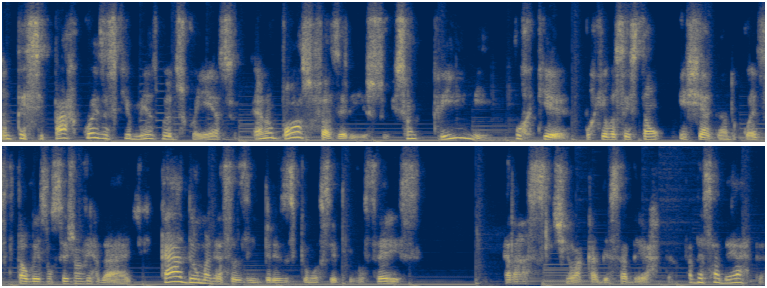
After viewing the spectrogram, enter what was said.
antecipar coisas que mesmo eu desconheço. Eu não posso fazer isso. Isso é um crime. Por quê? Porque vocês estão enxergando coisas que talvez não sejam verdade. Cada uma dessas empresas que eu mostrei para vocês elas tinham a cabeça aberta. Cabeça aberta.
